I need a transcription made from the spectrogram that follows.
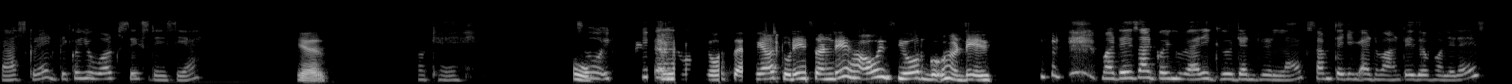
That's great because you work six days, yeah? Yes. Okay. Oh, So, if you tell me about yourself. Yeah, today is Sunday. How is your go- day? my days are going very good and relaxed. I'm taking advantage of holidays.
